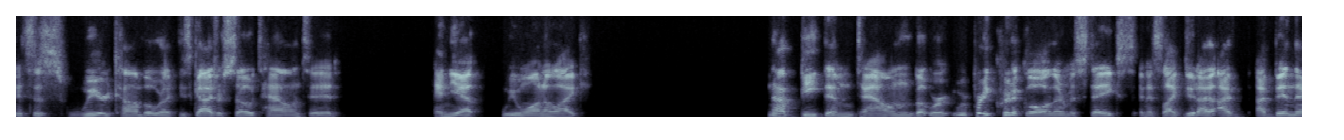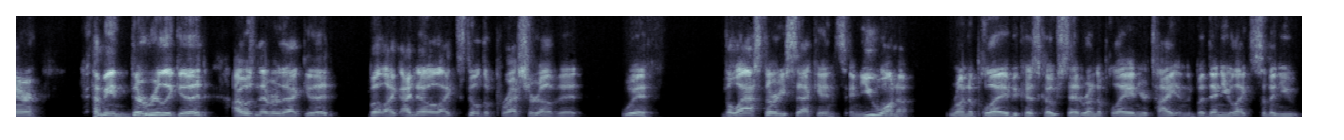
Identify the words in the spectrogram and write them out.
it's this weird combo where like these guys are so talented and yet we want to like not beat them down but we're we're pretty critical on their mistakes. And it's like dude I, I've I've been there. I mean they're really good. I was never that good. But like I know like still the pressure of it with the last 30 seconds and you want to run a play because coach said run a play and you're tight and but then you like so then you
